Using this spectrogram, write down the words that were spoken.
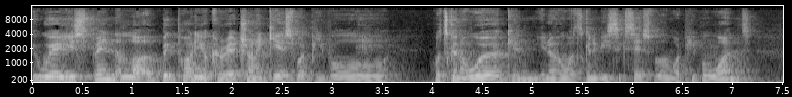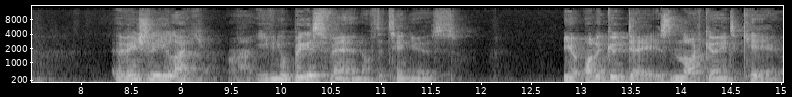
where you spend a lot, a big part of your career trying to guess what people, what's going to work, and you know what's going to be successful and what people want. Eventually, like, even your biggest fan after ten years, you know, on a good day, is not going to care,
